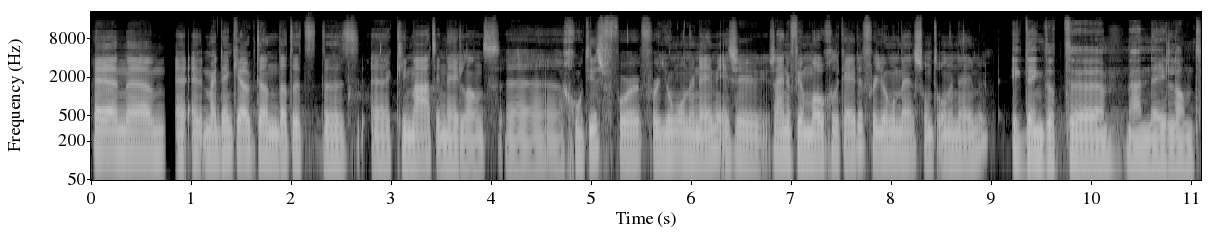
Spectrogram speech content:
en, um, en, maar denk je ook dan dat het, dat het uh, klimaat in Nederland uh, goed is voor, voor jong ondernemen? Is er, zijn er veel mogelijkheden voor jonge mensen om te ondernemen? Ik denk dat uh, nou, Nederland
